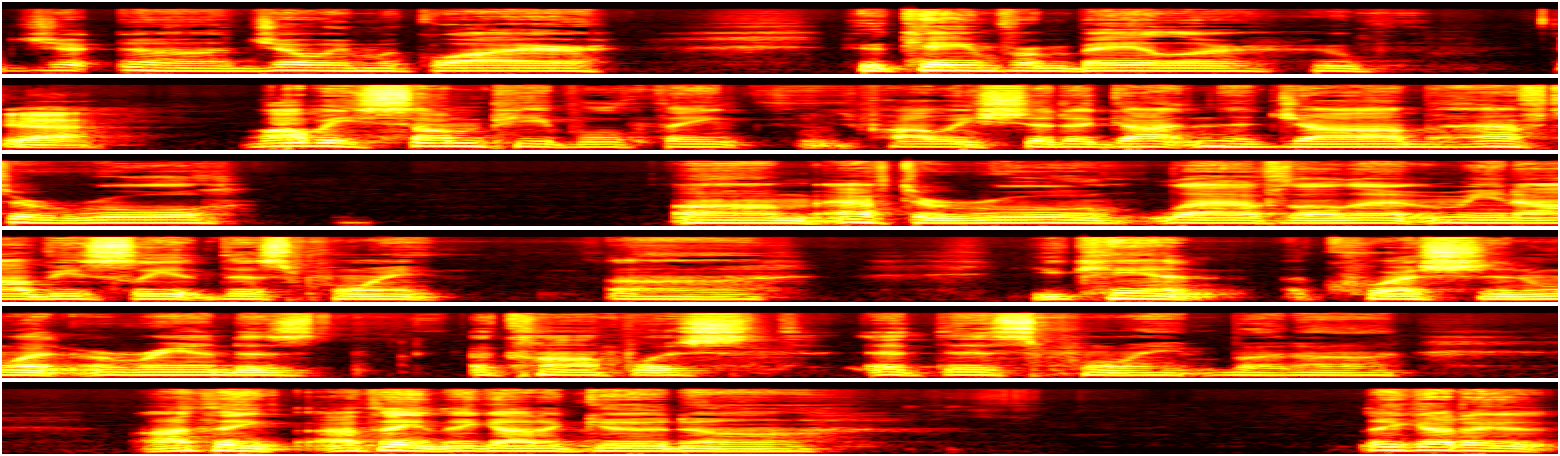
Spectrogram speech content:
jo- uh, Joey McGuire, who came from Baylor, who yeah. probably some people think probably should have gotten the job after Rhule. Um, after Rhule left, although I mean, obviously at this point, uh, you can't question what Aranda's accomplished at this point. But uh, I think I think they got a good. Uh, they got a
